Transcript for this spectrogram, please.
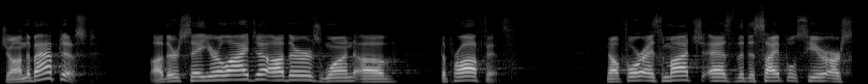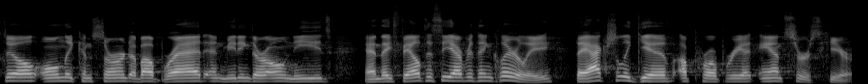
John the Baptist. Others say you're Elijah, others one of the prophets. Now, for as much as the disciples here are still only concerned about bread and meeting their own needs, and they fail to see everything clearly, they actually give appropriate answers here.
